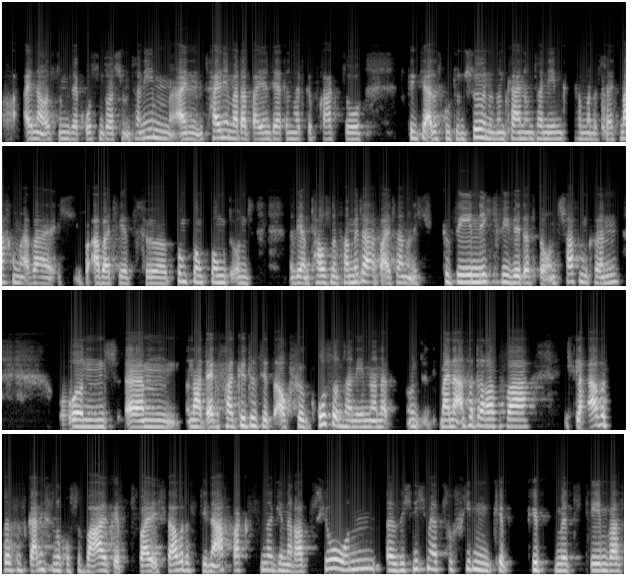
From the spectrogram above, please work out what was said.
auch einer aus einem sehr großen deutschen Unternehmen, ein Teilnehmer dabei und der hat dann halt gefragt, so, es klingt ja alles gut und schön und in kleinen Unternehmen kann man das vielleicht machen, aber ich arbeite jetzt für Punkt, Punkt, Punkt und wir haben tausende von Mitarbeitern und ich sehe nicht, wie wir das bei uns schaffen können. Und ähm, dann hat er gefragt, gilt das jetzt auch für große Unternehmen? Und meine Antwort darauf war, ich glaube, dass es gar nicht so eine große Wahl gibt, weil ich glaube, dass die nachwachsende Generation äh, sich nicht mehr zufrieden gibt, gibt mit dem, was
